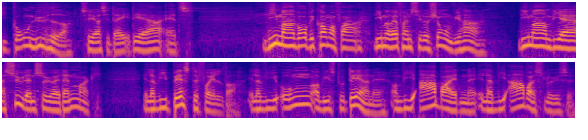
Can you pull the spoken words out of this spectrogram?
de gode nyheder til os i dag. Det er, at lige meget hvor vi kommer fra, lige meget hvad for en situation vi har, lige meget om vi er asylansøgere i Danmark, eller vi er bedsteforældre, eller vi er unge og vi er studerende, om vi er arbejdende eller vi er arbejdsløse,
